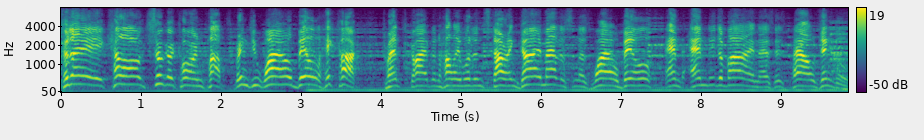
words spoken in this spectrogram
Today, Kellogg's Sugar Corn Pops brings you Wild Bill Hickok, transcribed in Hollywood and starring Guy Madison as Wild Bill and Andy Devine as his pal Jingles.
